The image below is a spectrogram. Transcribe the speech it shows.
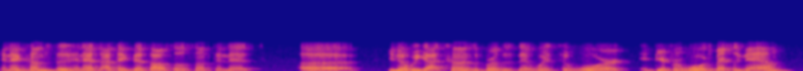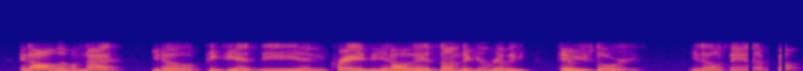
and that comes to and that's I think that's also something that uh, you know we got tons of brothers that went to war in different wars, especially now, and all of them not you know PTSD and crazy and all that. Some that can really tell you stories, you know what I'm saying about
